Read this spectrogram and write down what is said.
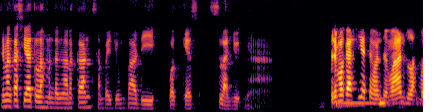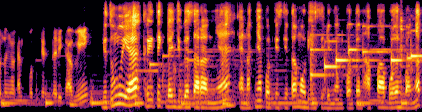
terima kasih ya telah mendengarkan sampai jumpa di podcast selanjutnya Terima kasih ya teman-teman telah mendengarkan podcast dari kami. Ditunggu ya kritik dan juga sarannya. Enaknya podcast kita mau diisi dengan konten apa boleh banget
